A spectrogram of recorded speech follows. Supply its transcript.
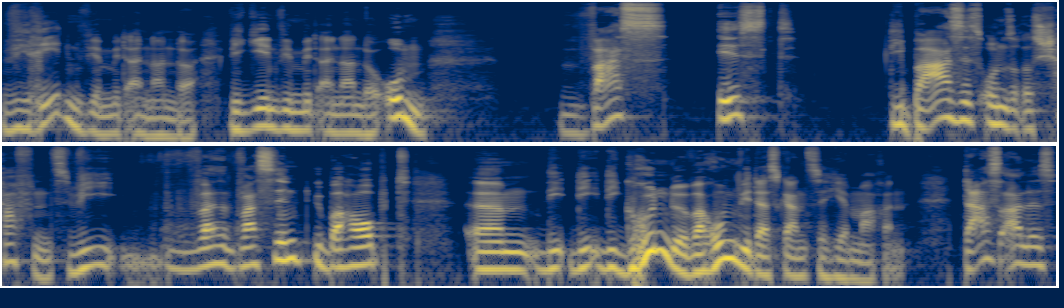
wie reden wir miteinander? Wie gehen wir miteinander um? Was ist die Basis unseres Schaffens? Wie, was, was sind überhaupt ähm, die, die, die Gründe, warum wir das Ganze hier machen? Das alles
